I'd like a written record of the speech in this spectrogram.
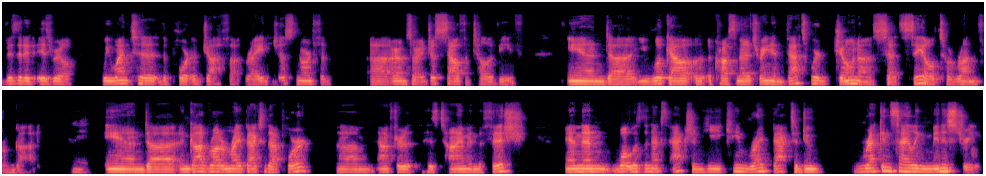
visited Israel, we went to the port of Jaffa, right, just north of, uh, or I'm sorry, just south of Tel Aviv. And uh, you look out across the Mediterranean, that's where Jonah set sail to run from God. Mm. And, uh, and God brought him right back to that port um, after his time in the fish. And then what was the next action? He came right back to do reconciling ministry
